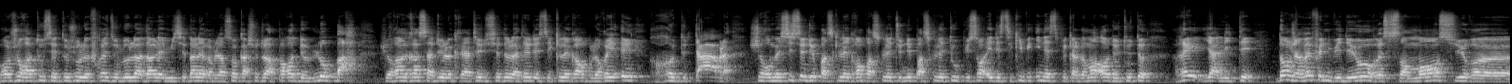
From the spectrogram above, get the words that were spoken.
Bonjour à tous, c'est toujours le frère Zouloula dans l'émission, dans les révélations cachées de la parole de Loba. Je rends grâce à Dieu, le créateur du ciel de la terre, de ce qu'il est grand, glorieux et redoutable. Je remercie ce Dieu parce qu'il est grand, parce qu'il est uni, parce qu'il est tout puissant et de ce qui vit inexplicablement hors de toute réalité. Donc j'avais fait une vidéo récemment sur euh,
